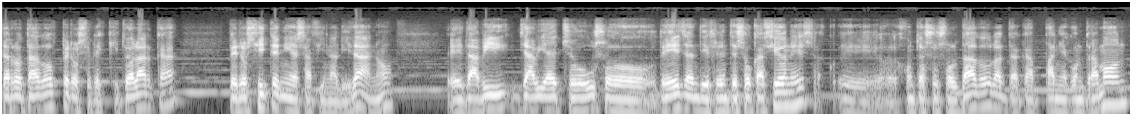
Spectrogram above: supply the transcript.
derrotados, pero se les quitó el arca, pero sí tenía esa finalidad, ¿no? Eh, David ya había hecho uso de ella en diferentes ocasiones, eh, junto a sus soldados, durante la campaña contra Amón.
